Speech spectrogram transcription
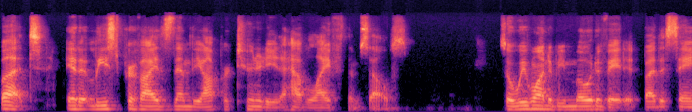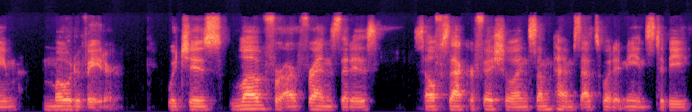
But it at least provides them the opportunity to have life themselves. So we want to be motivated by the same motivator, which is love for our friends that is self sacrificial. And sometimes that's what it means to be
